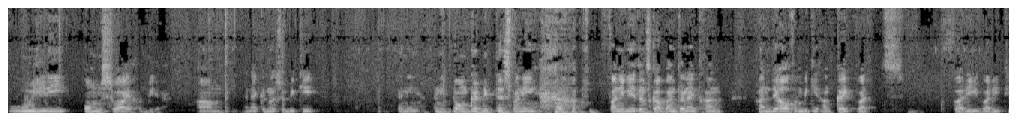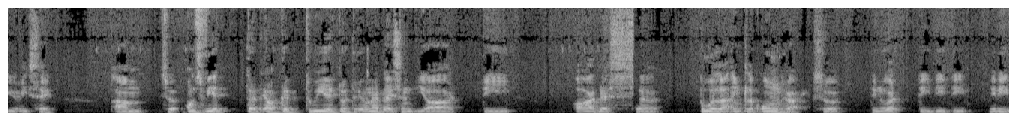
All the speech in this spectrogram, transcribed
hoe hierdie omswaai gebeur. Um en ek het nou so 'n bietjie in die in die donker dieptes van die van die wetenskap internet gaan gaan delf en bietjie gaan kyk wat wat die wat die teorie sê. Um so ons weet dat elke 2 tot 300 000 jaar die aarde se pole eintlik omdraai. So die noord die die die nie die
